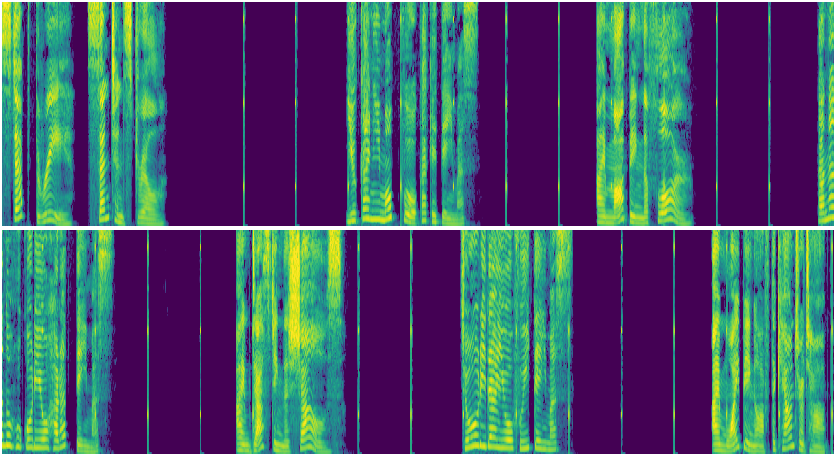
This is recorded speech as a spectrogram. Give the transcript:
Step 3 Sentence Drill 床にモップをかけています。I'm mopping the floor. 棚のほこりを払っています。I'm dusting the shelves. 調理台を拭いています。I'm wiping off the countertop.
